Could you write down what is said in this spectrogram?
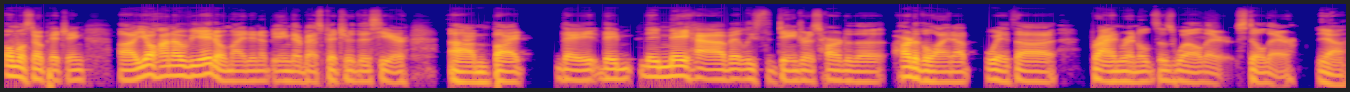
almost no pitching. Uh, Johan Oviedo might end up being their best pitcher this year, um, but they they they may have at least the dangerous heart of the heart of the lineup with uh, Bryan Reynolds as well. They're still there. Yeah,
